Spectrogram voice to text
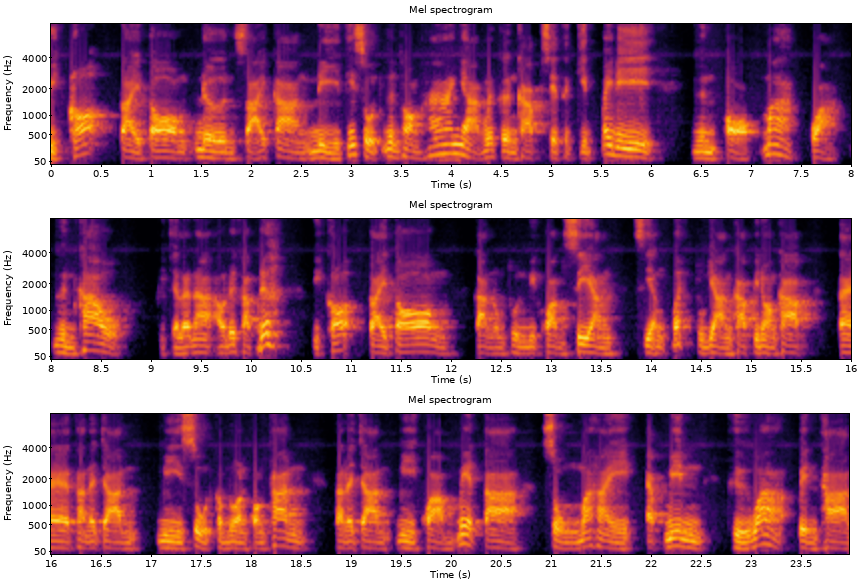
วิเคราะห์ไต่ตองเดินสายกลางดีที่สุดเงินทองห้าอย่างเหลือเกินครับ เศรษฐกิจไม่ดี เงินออกมากกว่าเงินเข้า พิจารณาเอาด้วยครับ เด้อวิเคราะห์ไต่ตอง การลงทุนมีความเสี่ยงเสี่ยงเปัดทุกอย่างครับพี่น้องครับ แต่ท่านอาจารย์มีสูตรคำนวณของท่านท่านอาจารย์มีความเมตตาส่งมาให้แอดมิน ถือว่าเป็นทาน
